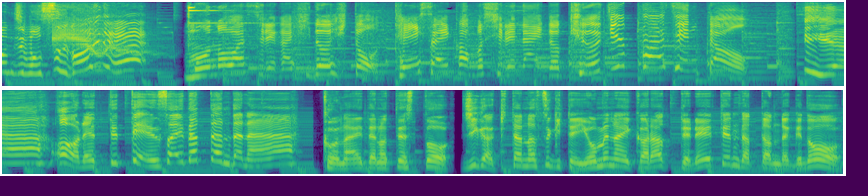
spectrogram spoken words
ーンジもすごいね。物忘れがひどい人天才かもしれない度90%いやー俺って天才だったんだな。こないだのテスト字が汚すぎて読めないからって0点だったんだけど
